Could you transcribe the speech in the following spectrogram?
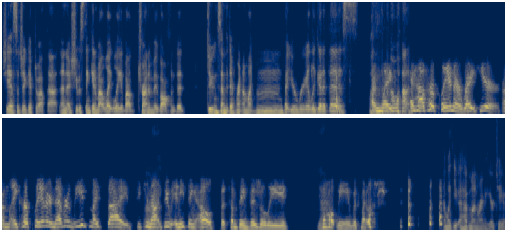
She has such a gift about that. I know she was thinking about lately about trying to move off into doing something different. I'm like, mm, but you're really good at this. I'm like, I have her planner right here. I'm like, her planner never leaves my side. She cannot right. do anything else but something visually yeah. to help me with my life. I'm with you. I have mine right here too.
